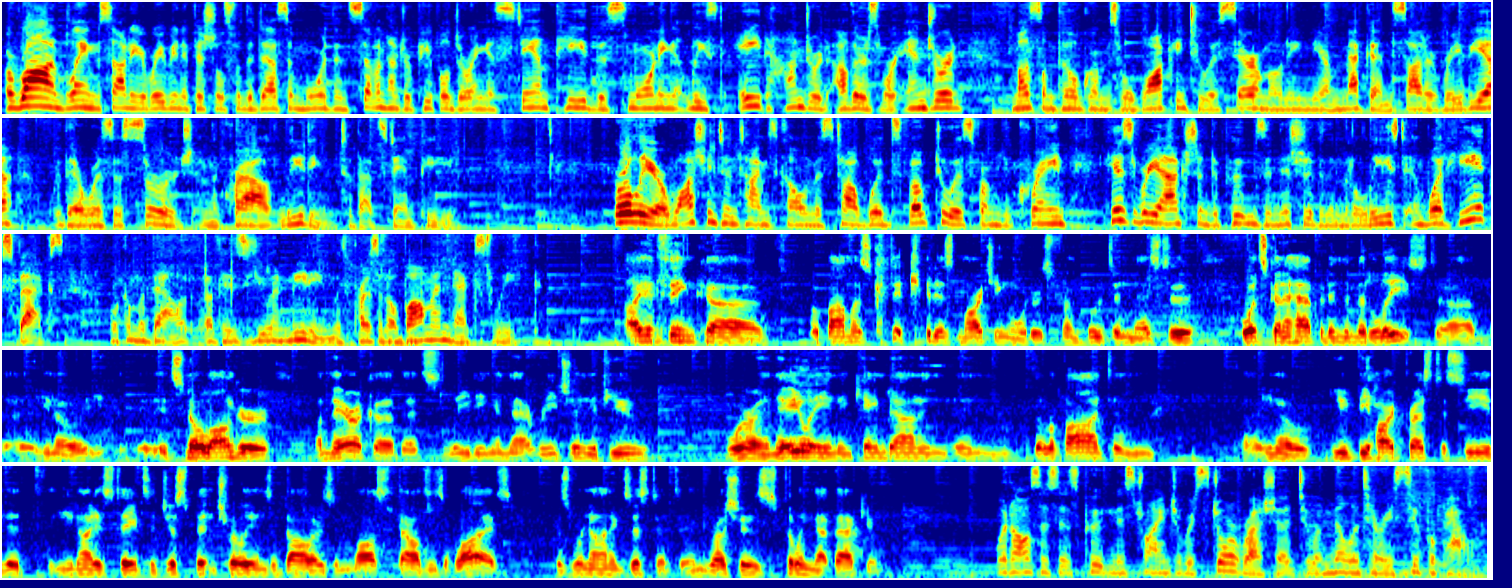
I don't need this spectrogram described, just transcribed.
Iran blames Saudi Arabian officials for the deaths of more than 700 people during a stampede this morning. At least 800 others were injured. Muslim pilgrims were walking to a ceremony near Mecca in Saudi Arabia where there was a surge in the crowd leading to that stampede. Earlier, Washington Times columnist Todd Wood spoke to us from Ukraine, his reaction to Putin's initiative in the Middle East, and what he expects will come about of his UN meeting with President Obama next week. I think uh, Obama's going to get his marching orders from Putin as to what's going to happen in the Middle East. Uh, you know, it's no longer America that's leading in that region. If you were an alien and came down in, in the Levant and uh, you know, you'd be hard pressed to see that the United States had just spent trillions of dollars and lost thousands of lives because we're non existent, and Russia is filling that vacuum. What also says Putin is trying to restore Russia to a military superpower.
